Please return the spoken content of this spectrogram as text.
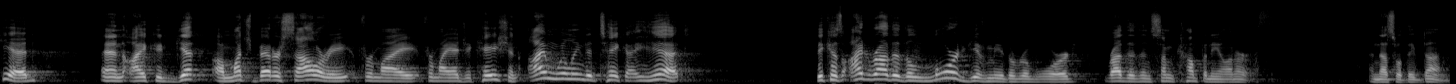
kid and I could get a much better salary for my, for my education, I'm willing to take a hit because I'd rather the Lord give me the reward rather than some company on earth. And that's what they've done.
